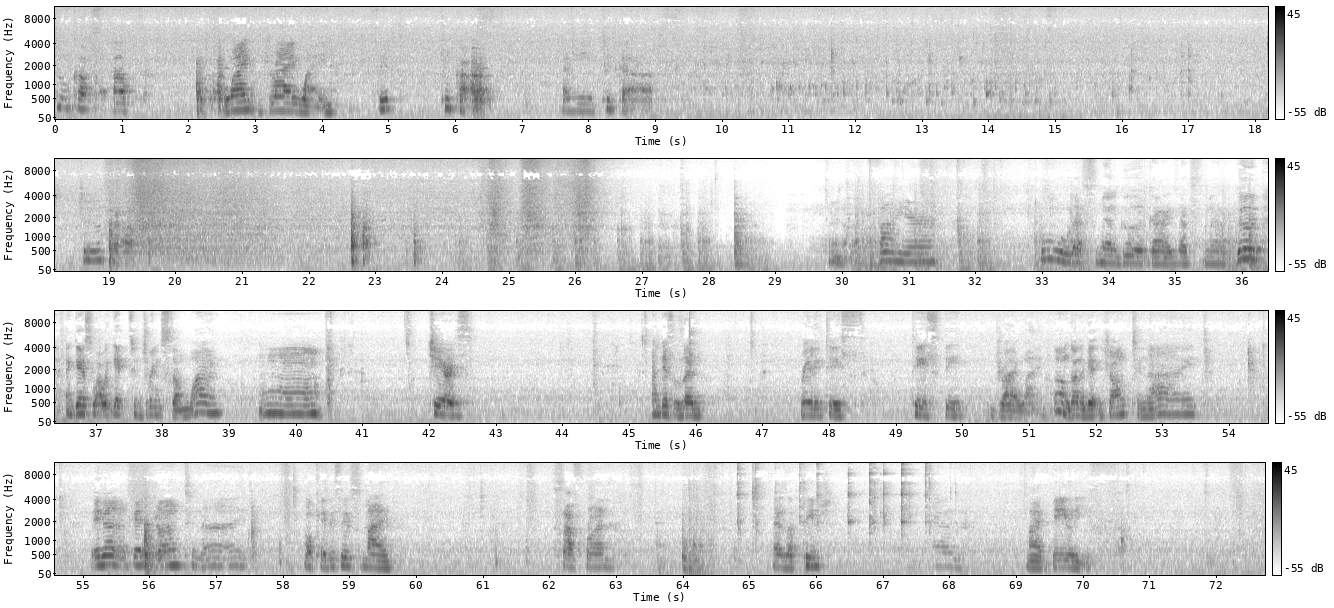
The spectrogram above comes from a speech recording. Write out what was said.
two cups of white dry wine. Sit, two cups. I need two cups. Two cups. Fire. Ooh, that smell good, guys. That smell good. And guess what? We get to drink some wine. Mm. Cheers. And this is a really taste, tasty dry wine. I'm gonna get drunk tonight. We're gonna get drunk tonight. Okay, this is my saffron. There's a pinch. And my bay leaf.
